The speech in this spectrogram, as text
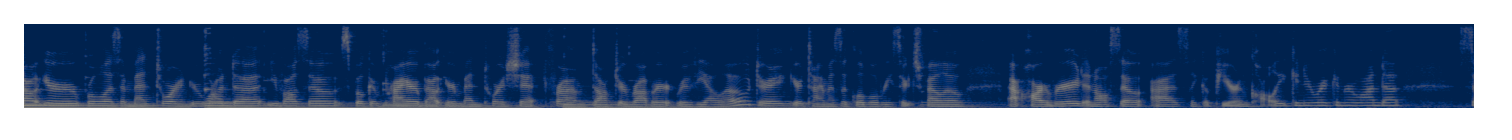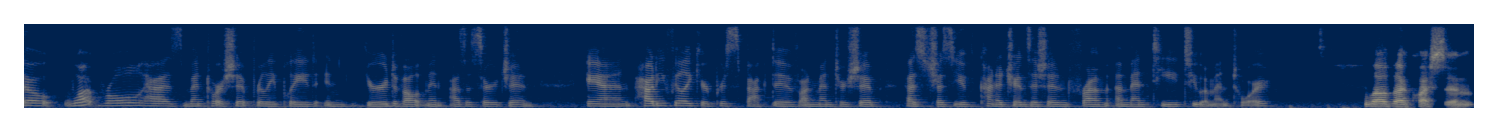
About your role as a mentor in Rwanda, you've also spoken prior about your mentorship from Dr. Robert Riviello during your time as a global research fellow at Harvard and also as like a peer and colleague in your work in Rwanda. So, what role has mentorship really played in your development as a surgeon? And how do you feel like your perspective on mentorship has just you've kind of transitioned from a mentee to a mentor? Love that question.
